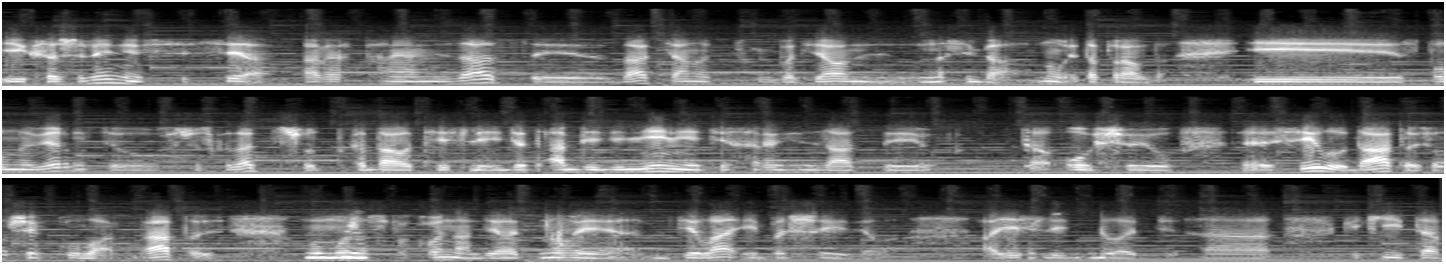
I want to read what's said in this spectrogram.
и, к сожалению, все организации да, тянут как бы, одеяло на себя. Ну, это правда. И с полной верностью хочу сказать, что когда вот если идет объединение этих организаций общую э, силу, да, то есть вообще кулак, да, то есть мы mm-hmm. можем спокойно делать многие дела и большие дела. А если делать э, какие-то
